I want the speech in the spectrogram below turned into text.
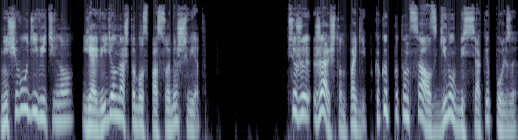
Ничего удивительного. Я видел, на что был способен швед. Все же жаль, что он погиб. Какой потенциал сгинул без всякой пользы.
